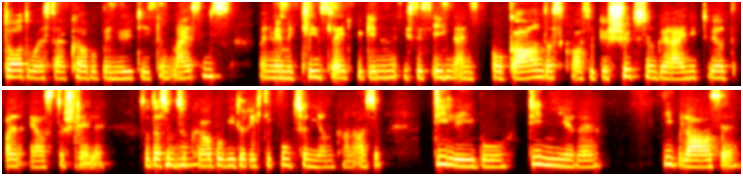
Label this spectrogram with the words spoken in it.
dort, wo es der Körper benötigt. Und meistens, wenn wir mit Clean Slate beginnen, ist es irgendein Organ, das quasi geschützt und gereinigt wird an erster Stelle, sodass mhm. unser Körper wieder richtig funktionieren kann. Also die Leber, die Niere, die Blase.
